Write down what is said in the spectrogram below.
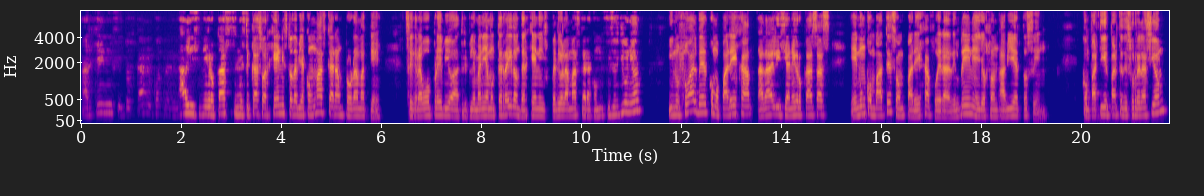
Argenis y Toscano en contra de Alice y Negro Casas, en este caso Argenis todavía con máscara, un programa que se grabó previo a Triple Manía Monterrey, donde Argenis perdió la máscara con Mysticis Jr. Inusual ver como pareja a Dalis y a Negro Casas en un combate, son pareja fuera del ring y ellos son abiertos en compartir parte de su relación,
